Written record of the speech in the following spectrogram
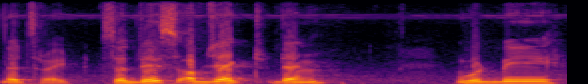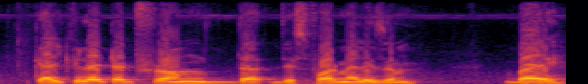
that is right. So, this object then would be calculated from the this formalism by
